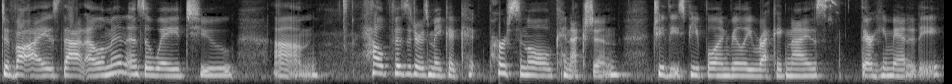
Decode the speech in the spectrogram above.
devise that element as a way to um, help visitors make a personal connection to these people and really recognize their humanity.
